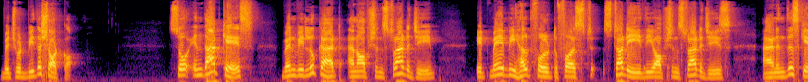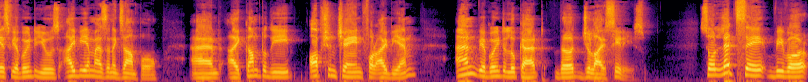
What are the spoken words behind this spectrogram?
which would be the short call. So in that case, when we look at an option strategy, it may be helpful to first study the option strategies and in this case we are going to use IBM as an example and I come to the option chain for IBM and we are going to look at the July series. So let's say we were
